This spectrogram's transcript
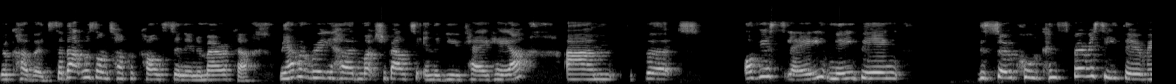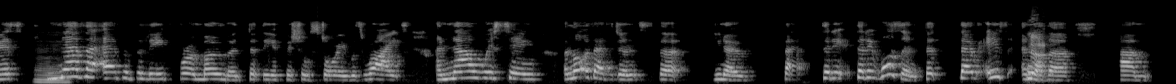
recovered. So that was on Tucker Carlson in America. We haven't really heard much about it in the UK here, um, but obviously, me being the so-called conspiracy theorists mm. never ever believed for a moment that the official story was right and now we're seeing a lot of evidence that you know that that it that it wasn't that there is another um,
